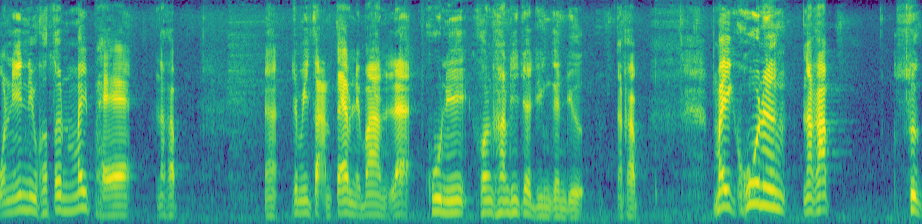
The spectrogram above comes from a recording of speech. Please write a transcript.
วันนี้นิวคาสเซิลไม่แพ้นะครับนะจะมีสามแต้มในบ้าน และคู่นี้ค่อนข้างที่จะยิงกันเยอะนะครับ ไม่อีกคู่หนึ่งนะครับศึก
